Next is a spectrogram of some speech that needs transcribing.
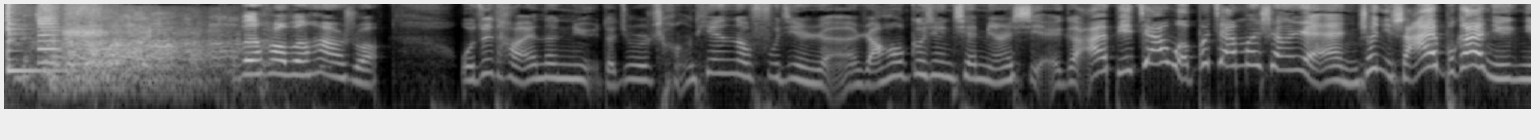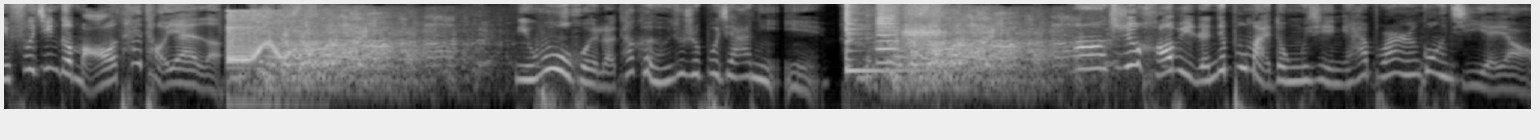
问号问号说。我最讨厌的女的就是成天的附近人，然后个性签名写一个，哎，别加我，不加陌生人。你说你啥也不干，你你附近个毛，太讨厌了。你误会了，他可能就是不加你。啊，这就好比人家不买东西，你还不让人逛街呀？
